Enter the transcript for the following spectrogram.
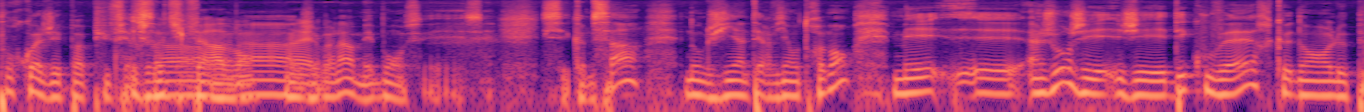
pourquoi j'ai pas pu faire ça le faire avant. Voilà, Ouais. je- voilà, mais bon c'est- comme ça, donc j'y interviens autrement. Mais un jour j'ai j'ai découvert que dans le Petit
